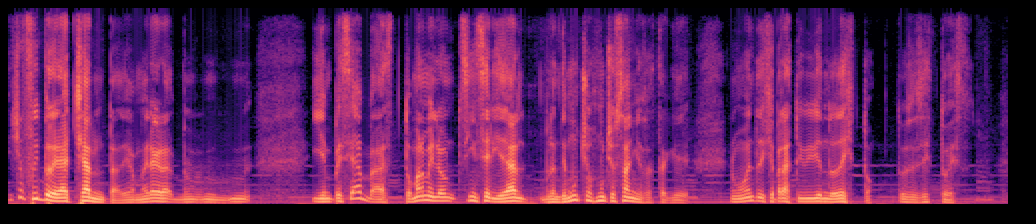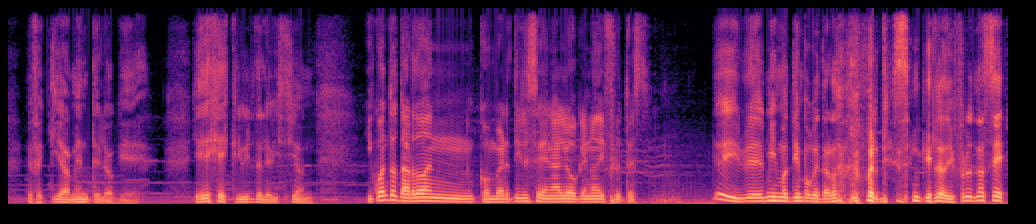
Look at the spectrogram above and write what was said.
Y yo fui, pero era chanta, digamos. Era, y empecé a tomármelo sin seriedad durante muchos, muchos años, hasta que en un momento dije, para, estoy viviendo de esto. Entonces esto es efectivamente lo que... Y dejé de escribir televisión. ¿Y cuánto tardó en convertirse en algo que no disfrutes? el mismo tiempo que tardó en convertirse en que lo disfrute. No sé,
